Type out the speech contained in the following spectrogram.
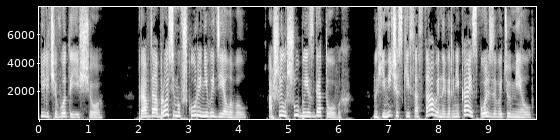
или чего-то еще. Правда, Абросимов шкуры не выделывал, а шил шубы из готовых. Но химические составы наверняка использовать умел –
